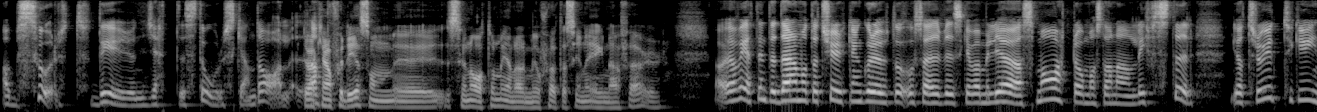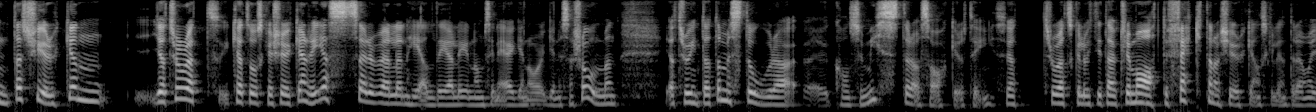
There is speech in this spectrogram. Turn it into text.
absurt. Det är ju en jättestor skandal. Det var Att- kanske det som eh, senatorn menade med att sköta sina egna affärer. Ja, jag vet inte, däremot att kyrkan går ut och, och säger vi ska vara miljösmarta och måste ha en annan livsstil. Jag tror, tycker ju inte att kyrkan jag tror att katolska kyrkan reser väl en hel del inom sin egen organisation men jag tror inte att de är stora eh, konsumister av saker och ting. Så jag tror att skulle vi titta på klimateffekten av kyrkan skulle inte den vara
